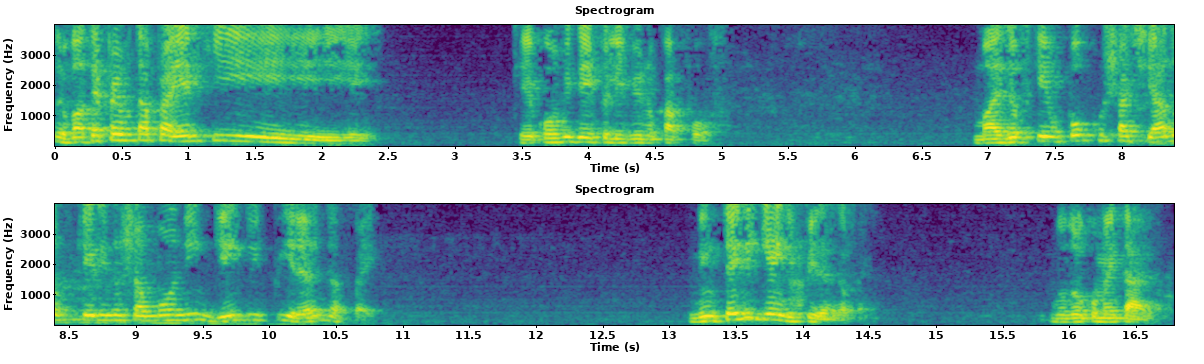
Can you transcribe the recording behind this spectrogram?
eu vou até perguntar para ele que, que eu convidei para ele vir no Cafofo. Mas eu fiquei um pouco chateado porque ele não chamou ninguém do Ipiranga, velho. Não tem ninguém do Ipiranga, velho. No documentário.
